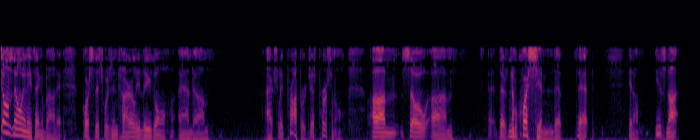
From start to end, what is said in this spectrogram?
Don't know anything about it. Of course, this was entirely legal and um, actually proper, just personal. Um, so um, there's no question that that you know is not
